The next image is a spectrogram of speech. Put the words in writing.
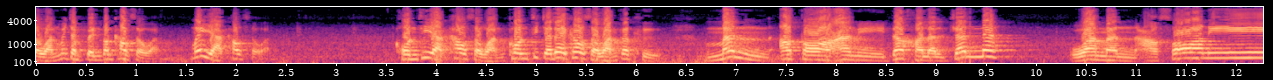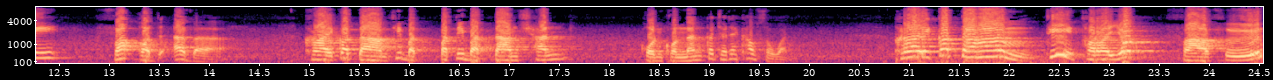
สวรรค์ไม่จำเป็นต้องเข้าสวรรค์ ไม่อยากเข้าสวรรค์ คนที่อยากเข้าสวรรค์ คนที่จะได้เข้าสวรรค์ก็คือ มันอัตอานีดัคลัลจันนะวะมันอัซานีฟักดอับาใครก็ตามที่ปฏิบัติตามฉัน คนคนนั้นก็จะได้เข้าสวรรค์ ใครก็ตามที่ทรยศฝ่าฝืน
